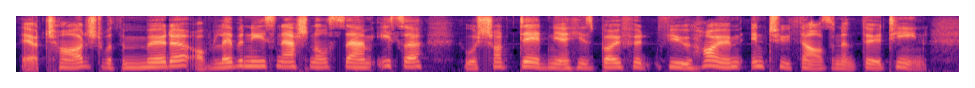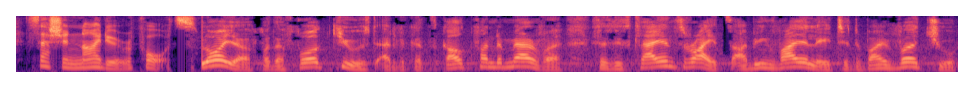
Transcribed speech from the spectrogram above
They are charged with the murder of Lebanese national Sam Issa, who was shot dead near his Bedfordview home in 2013. Sashin Naidu reports. Lawyer for the four accused, advocate Schalk van der Merwe, says his client's rights are being violated by virtue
